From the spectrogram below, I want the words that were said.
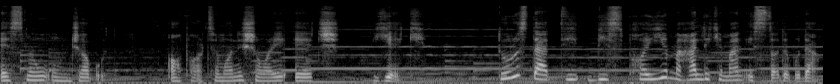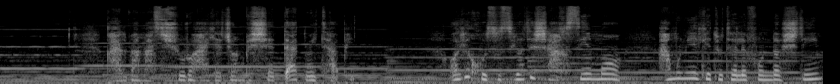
اسم او اونجا بود. آپارتمان شماره H یک. درست در بیس پایی محلی که من ایستاده بودم. قلبم از شور و هیجان به شدت میتپید. آیا خصوصیات شخصی ما همونیه که تو تلفن داشتیم؟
